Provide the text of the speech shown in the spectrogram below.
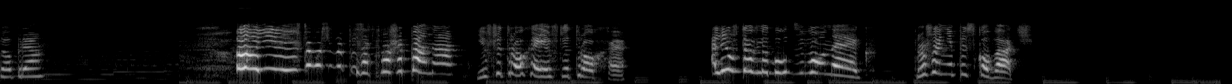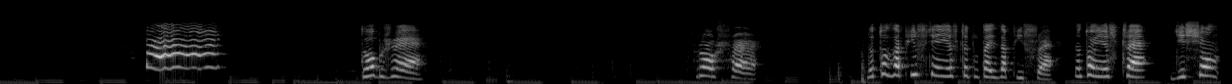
Dobra. O nie, jeszcze musimy pisać, proszę pana! Jeszcze trochę, jeszcze trochę. Ale już dawno był dzwonek. Proszę nie pyskować. Aaa! Dobrze. Proszę. No to zapiszcie, jeszcze tutaj zapiszę. No to jeszcze dziesiąt...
